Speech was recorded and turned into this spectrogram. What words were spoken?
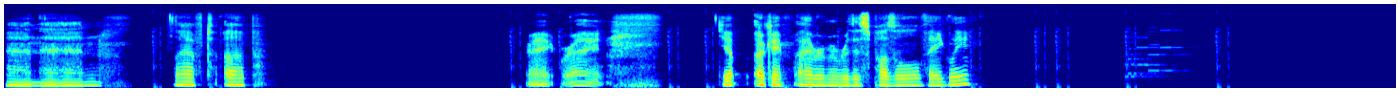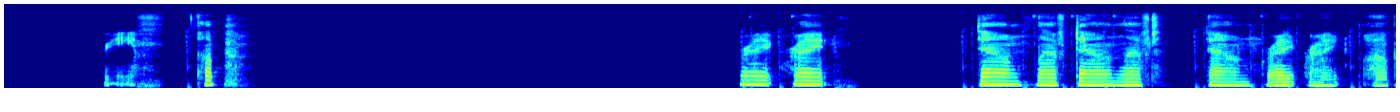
And then left, up, Right, right. Yep, okay, I remember this puzzle vaguely. Up. Right, right. Down, left, down, left, down, right, right, up.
